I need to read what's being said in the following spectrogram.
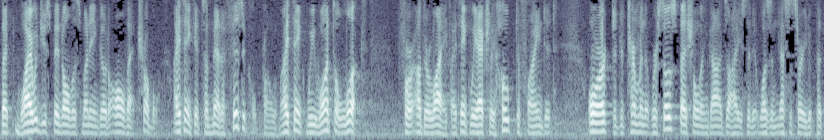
But why would you spend all this money and go to all that trouble? I think it's a metaphysical problem. I think we want to look for other life. I think we actually hope to find it or to determine that we're so special in God's eyes that it wasn't necessary to put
